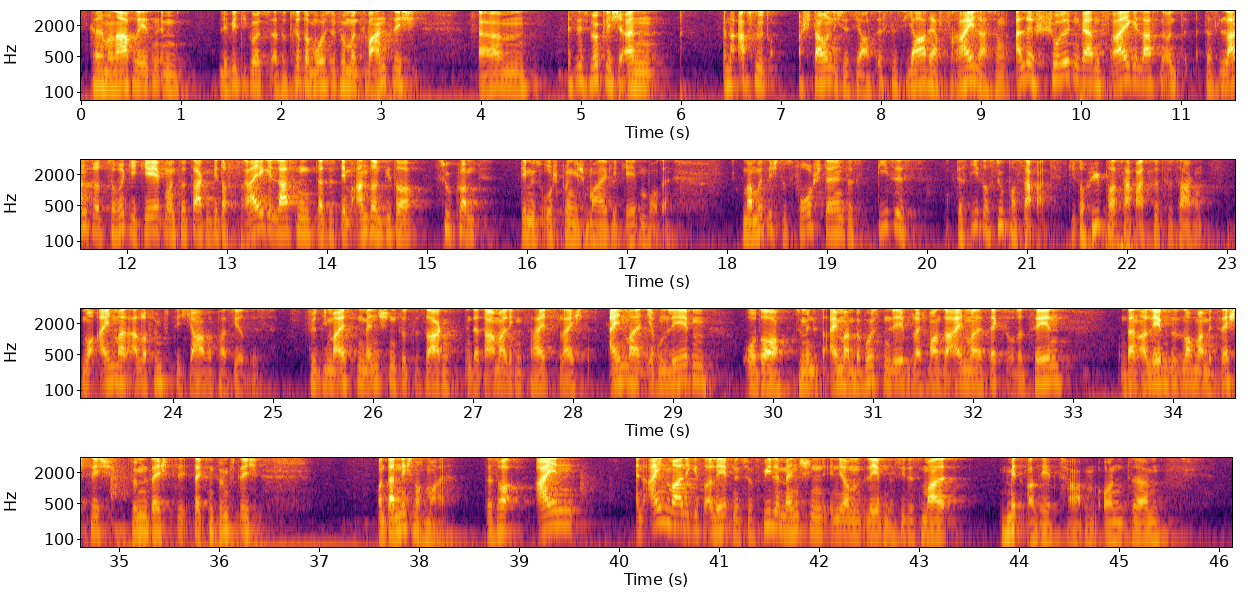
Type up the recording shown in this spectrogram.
können wir nachlesen im Levitikus, also 3. Mose 25. Ähm, es ist wirklich ein, ein absolut erstaunliches Jahr. Es ist das Jahr der Freilassung. Alle Schulden werden freigelassen und das Land wird zurückgegeben und sozusagen wieder freigelassen, dass es dem anderen wieder zukommt, dem es ursprünglich mal gegeben wurde. Man muss sich das vorstellen, dass, dieses, dass dieser Super-Sabbat, dieser Hypersabbat sozusagen, nur einmal alle 50 Jahre passiert ist. Für die meisten Menschen sozusagen in der damaligen Zeit vielleicht einmal in ihrem Leben oder zumindest einmal im bewussten Leben, vielleicht waren sie einmal sechs oder zehn und dann erleben sie es nochmal mit 60, 65, 56 und dann nicht nochmal. Das war ein, ein einmaliges Erlebnis für viele Menschen in ihrem Leben, dass sie das mal miterlebt haben. Und ähm,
